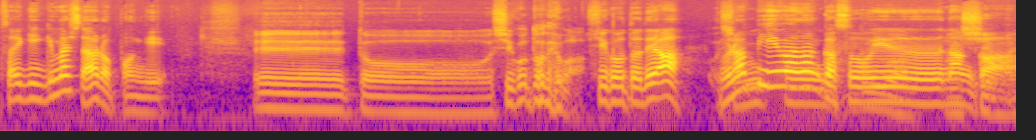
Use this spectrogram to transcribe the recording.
最近行きました？六本木えっ、ー、と仕事では。仕事であ村 P はなんかそういうなんか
